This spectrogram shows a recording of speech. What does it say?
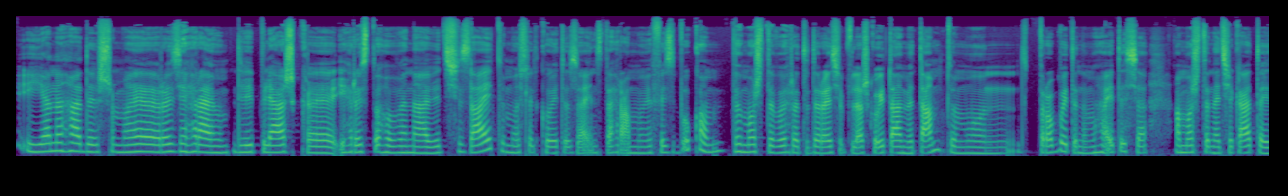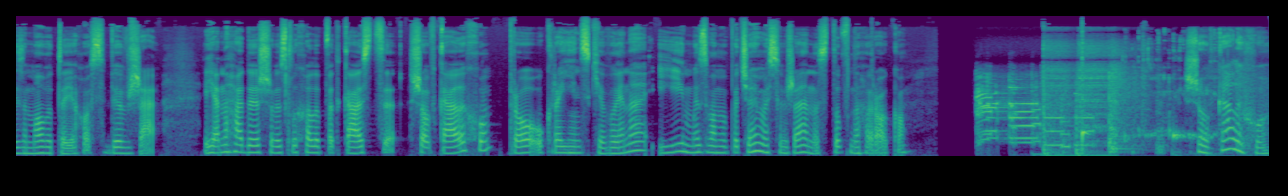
І я нагадую, що ми розіграємо дві пляшки ігристого вина від Шізай, тому слідкуйте за інстаграмом і Фейсбуком. Ви можете виграти, до речі, пляшку і там, і там, тому спробуйте, намагайтеся, а можете не чекати і замовити його собі вже. Я нагадую, що ви слухали подкаст «Шов келиху про українські вина, і ми з вами почуємося вже наступного року. Шов келиху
